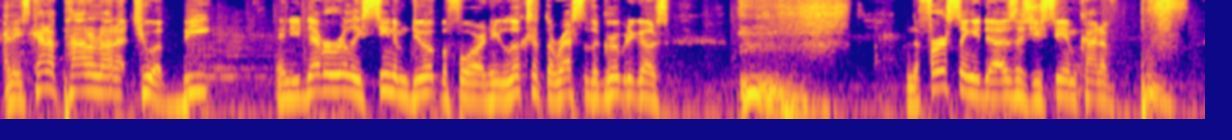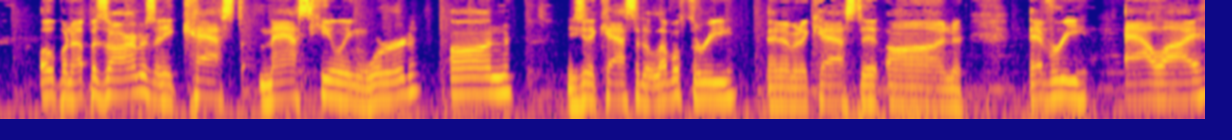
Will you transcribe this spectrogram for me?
and he's kind of pounding on it to a beat, and you'd never really seen him do it before, and he looks at the rest of the group and he goes, hmm. and the first thing he does is you see him kind of open up his arms and he casts mass healing word on. He's going to cast it at level three, and I'm going to cast it on every ally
